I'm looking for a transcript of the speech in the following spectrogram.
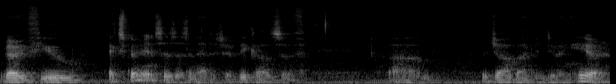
very few experiences as an editor because of um, the job I've been doing here.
